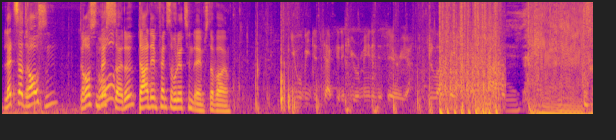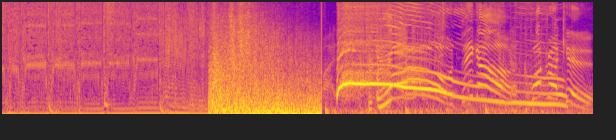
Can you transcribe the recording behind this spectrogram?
Letzter draußen. Draußen Wo? Westseite. Da an dem Fenster, wo du jetzt hinterimst, da war er. Quadra Kill!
